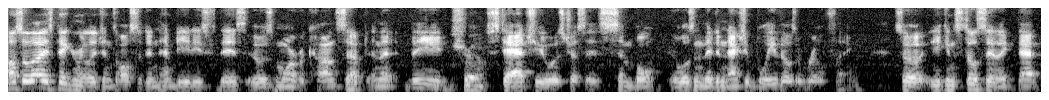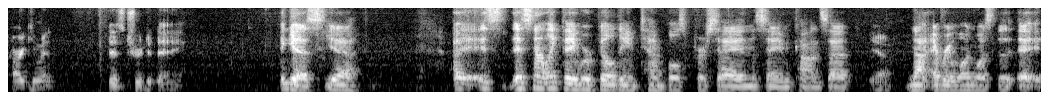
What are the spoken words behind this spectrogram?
Also, a lot of these pagan religions also didn't have deities for this. It was more of a concept, and that the true statue was just a symbol. It wasn't. They didn't actually believe that was a real thing. So you can still say like that argument is true today. i guess yeah it's it's not like they were building temples per se in the same concept Yeah. not everyone was the uh,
